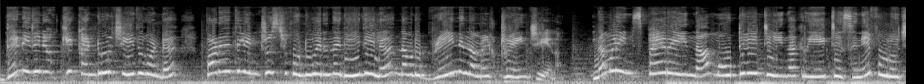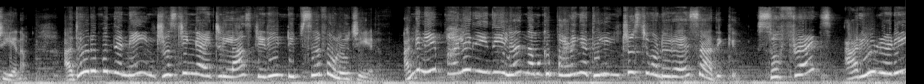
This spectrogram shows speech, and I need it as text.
ദെൻ ഇതിനൊക്കെ കൺട്രോൾ ചെയ്തുകൊണ്ട് പഠനത്തിൽ ഇൻട്രസ്റ്റ് കൊണ്ടുവരുന്ന രീതിയിൽ നമ്മുടെ ബ്രെയിനെ നമ്മൾ ട്രെയിൻ ചെയ്യണം. നമ്മൾ ഇൻസ്പയർ ചെയ്യുന്ന മോട്ടിവേറ്റ് ചെയ്യുന്ന ക്രിയേറ്റേഴ്സിനെ ഫോളോ ചെയ്യണം. അതോടൊപ്പം തന്നെ ഇൻട്രസ്റ്റിംഗ് ആയിട്ടുള്ള സ്റ്റഡി ടിപ്സ് ഫോളോ ചെയ്യണം. അങ്ങനെ പല രീതിയിൽ നമുക്ക് പഠനത്തിൽ ഇൻട്രസ്റ്റ് കൊണ്ടുവരാൻ സാധിക്കും. So friends are you ready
